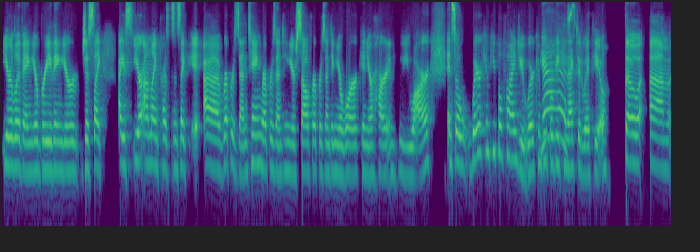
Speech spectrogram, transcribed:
You're living, you're breathing, you're just like I your online presence like uh representing representing yourself, representing your work and your heart and who you are. And so where can people find you? Where can yes. people be connected with you? So um,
